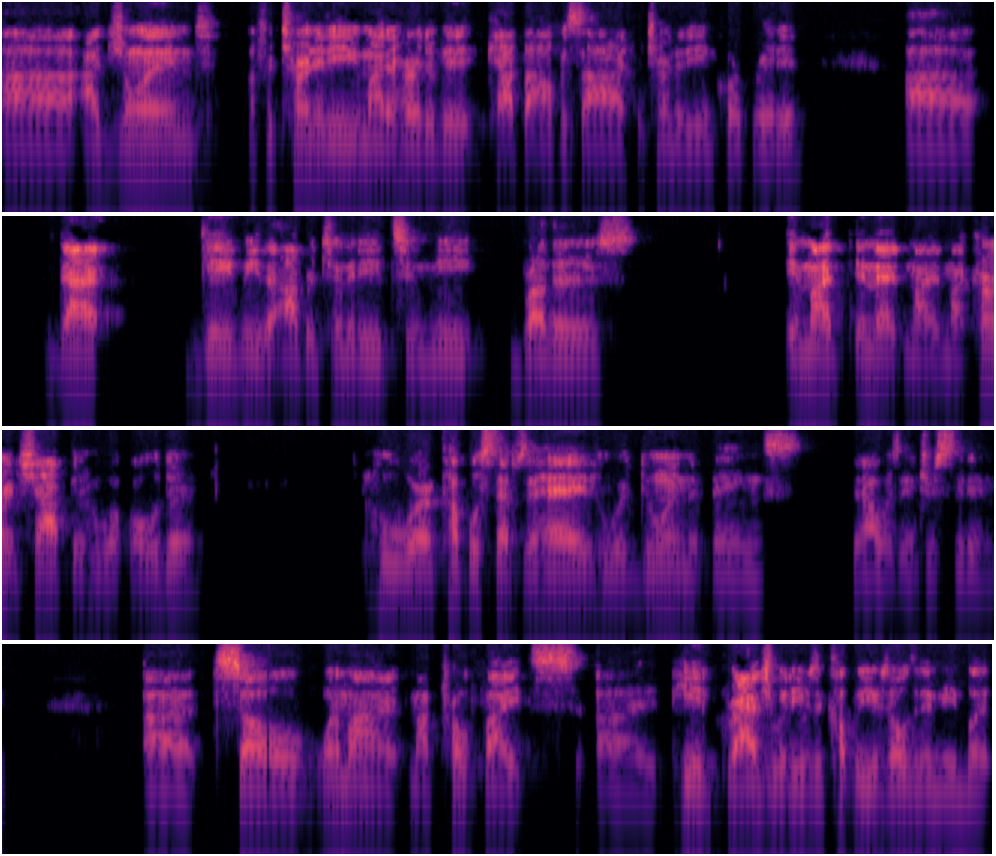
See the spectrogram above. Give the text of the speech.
Uh, I joined a fraternity, you might have heard of it, Kappa Alpha Psi Fraternity Incorporated. Uh, that gave me the opportunity to meet brothers in my in that my my current chapter who were older, who were a couple steps ahead, who were doing the things that I was interested in. Uh, so one of my my prophytes, uh, he had graduated. He was a couple years older than me, but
